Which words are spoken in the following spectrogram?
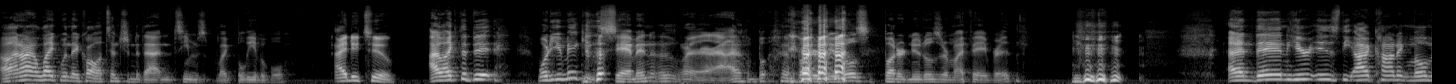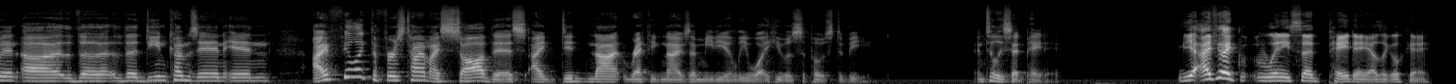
uh, and I like when they call attention to that, and it seems like believable. I do too. I like the bit. What are you making? Salmon, butter noodles. butter noodles are my favorite. and then here is the iconic moment. Uh, the the dean comes in. In I feel like the first time I saw this, I did not recognize immediately what he was supposed to be, until he said payday. Yeah, I feel like when he said payday, I was like, okay.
